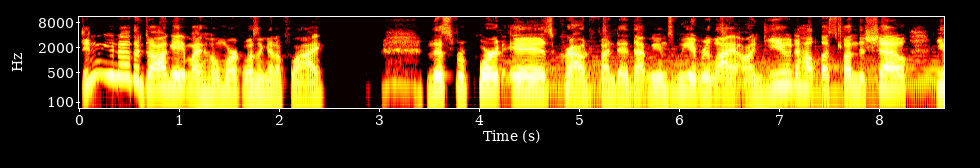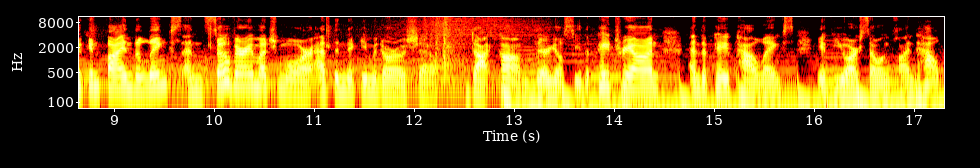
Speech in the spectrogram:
Didn't you know the dog ate my homework wasn't going to fly? This report is crowd-funded. That means we rely on you to help us fund the show. You can find the links and so very much more at the Nikki Medoro Show.com. There you'll see the Patreon and the PayPal links if you are so inclined to help.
